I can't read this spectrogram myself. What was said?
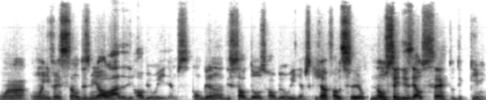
uma, uma invenção desmiolada de Robin Williams, com o grande e saudoso Robin Williams, que já faleceu. Não sei dizer ao certo de, que,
